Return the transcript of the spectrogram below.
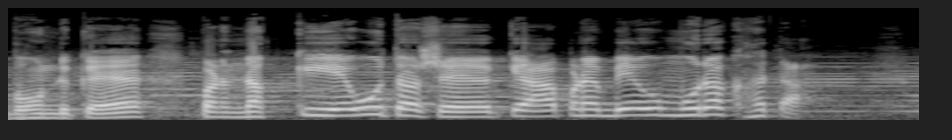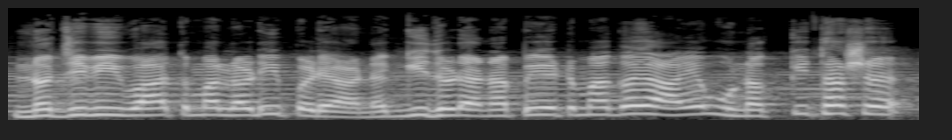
ભૂંડ કે, પણ નક્કી એવું થશે કે આપણે બેઉ મૂરખ હતા. નજીવી વાતમાં લડી પડ્યા અને ગીધડાના પેટમાં ગયા એવું નક્કી થશે.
